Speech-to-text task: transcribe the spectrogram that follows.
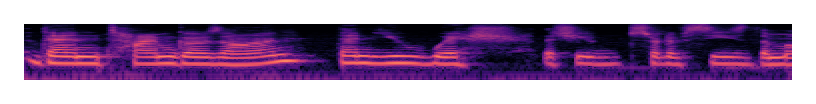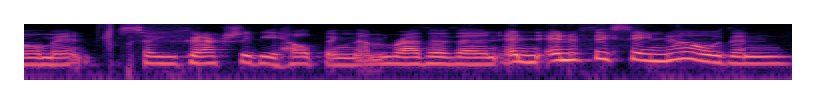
then time goes on, then you wish that you'd sort of seize the moment so you could actually be helping them rather than and and if they say no, then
